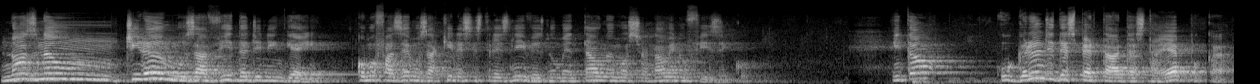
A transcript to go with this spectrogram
nós não tiramos a vida de ninguém, como fazemos aqui nesses três níveis no mental, no emocional e no físico. Então, o grande despertar desta época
